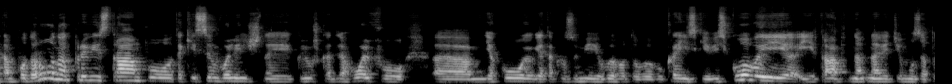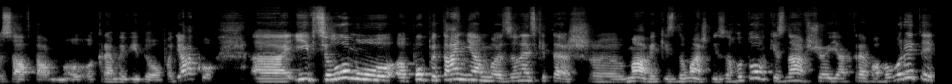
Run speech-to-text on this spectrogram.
там подарунок привіз Трампу, такий символічний клюшка для гольфу, е, яку я так розумію, виготовив український військовий і Трамп навіть йому записав там окреме відео подяку. І в цілому, е, по питанням Зеленський теж е, мав якісь домашні заготовки, знав, що і як треба говорити.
